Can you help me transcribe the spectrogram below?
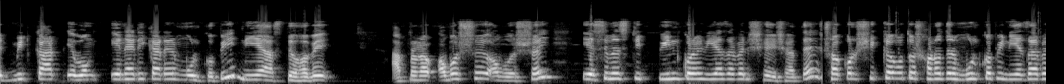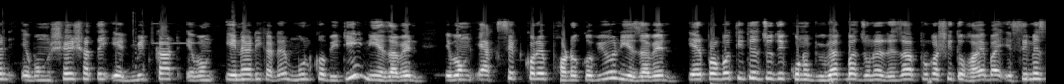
এডমিট কার্ড এবং এনআইডি কার্ডের মূল কপি নিয়ে আসতে হবে। আপনারা অবশ্যই অবশ্যই এস এম এসটি পিন করে নিয়ে যাবেন, সেই সাথে সকল শিক্ষাগত সনদের মূল কপি নিয়ে যাবেন এবং সেই সাথে এডমিট কার্ড এবং এনআইডি কার্ডের মূল কপিটি নিয়ে যাবেন এবং অ্যাকসেপ্ট করে ফটোকপিও নিয়ে যাবেন। এর পরবর্তীতে যদি কোনো বিভাগ বা জোনের রেজাল্ট প্রকাশিত হয় বা এস এম এস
